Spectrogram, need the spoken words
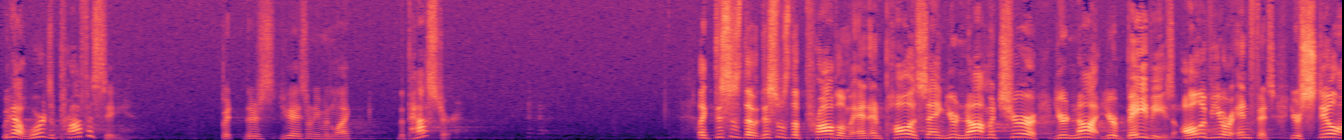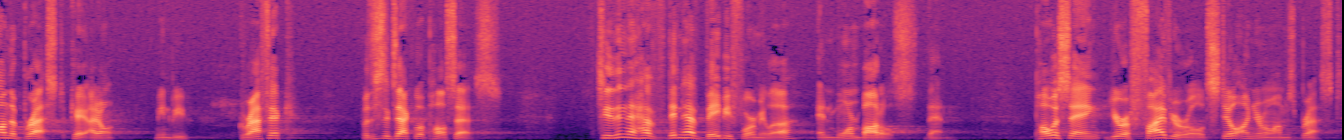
We got words of prophecy. But there's, you guys don't even like the pastor. Like, this, is the, this was the problem. And, and Paul is saying, You're not mature. You're not. You're babies. All of you are infants. You're still on the breast. Okay, I don't mean to be graphic, but this is exactly what Paul says. See, they didn't have, they didn't have baby formula and warm bottles then. Paul was saying, You're a five year old still on your mom's breast.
